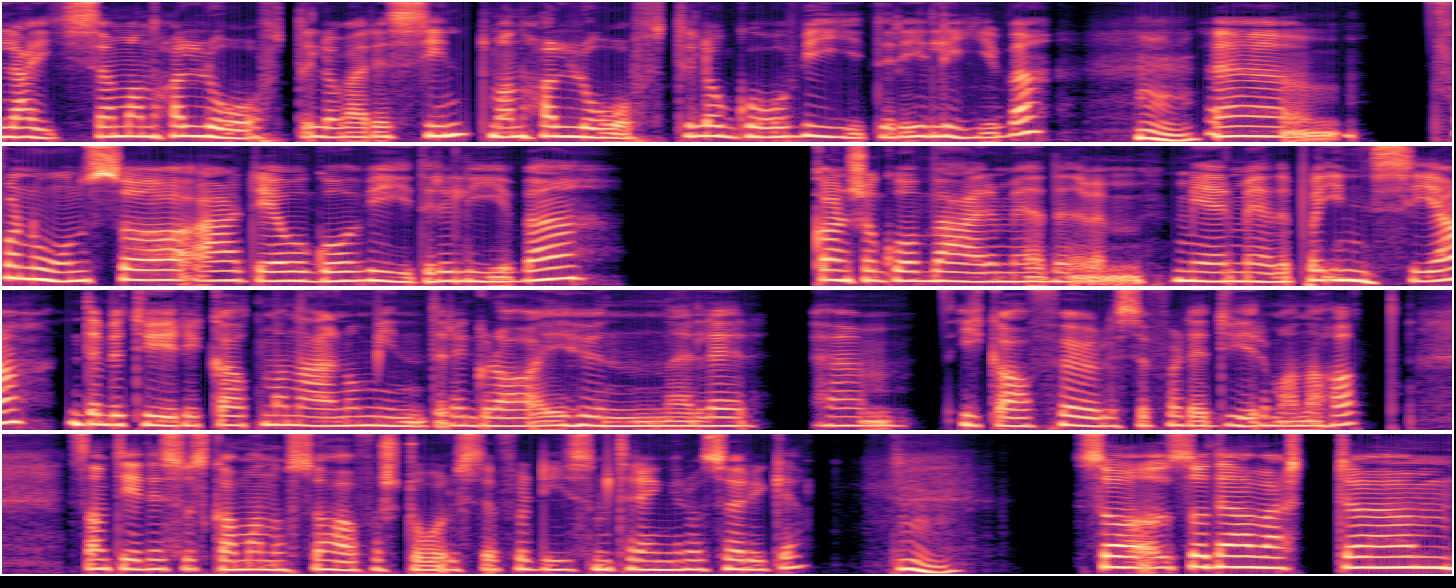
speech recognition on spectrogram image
lei seg, man har lov til å være sint, man har lov til å gå videre i livet. Mm. Eh, For noen så er det å gå videre i livet kanskje gå og være med det, mer med det på innsida. Det betyr ikke at man er noe mindre glad i hunden eller um, ikke har følelse for det dyret man har hatt. Samtidig så skal man også ha forståelse for de som trenger å sørge. Mm. Så, så det har vært um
